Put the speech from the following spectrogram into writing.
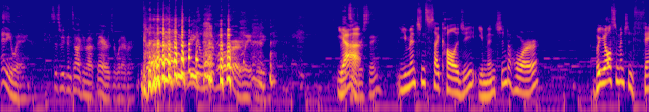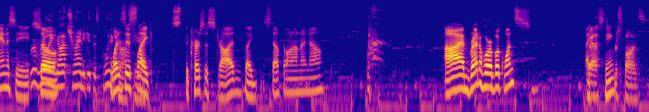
Anyway, since we've been talking about bears or whatever, I've been reading a lot of horror lately. That's Yeah. interesting. You mentioned psychology. You mentioned horror. But you also mentioned fantasy. We're so really not trying to get this point what is across this here. like? The Curse of Strahd like stuff going on right now? I read a horror book once. I Best think. response.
